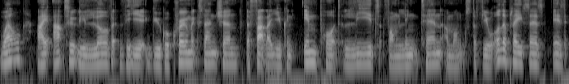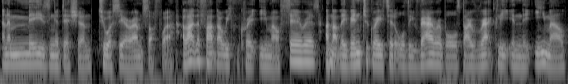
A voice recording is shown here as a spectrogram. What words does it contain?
Well, I absolutely love the Google Chrome extension. The fact that you can import leads from LinkedIn amongst a few other places is an amazing addition to a CRM software. I like the fact that we can create email series and that they've integrated all the variables directly in the email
